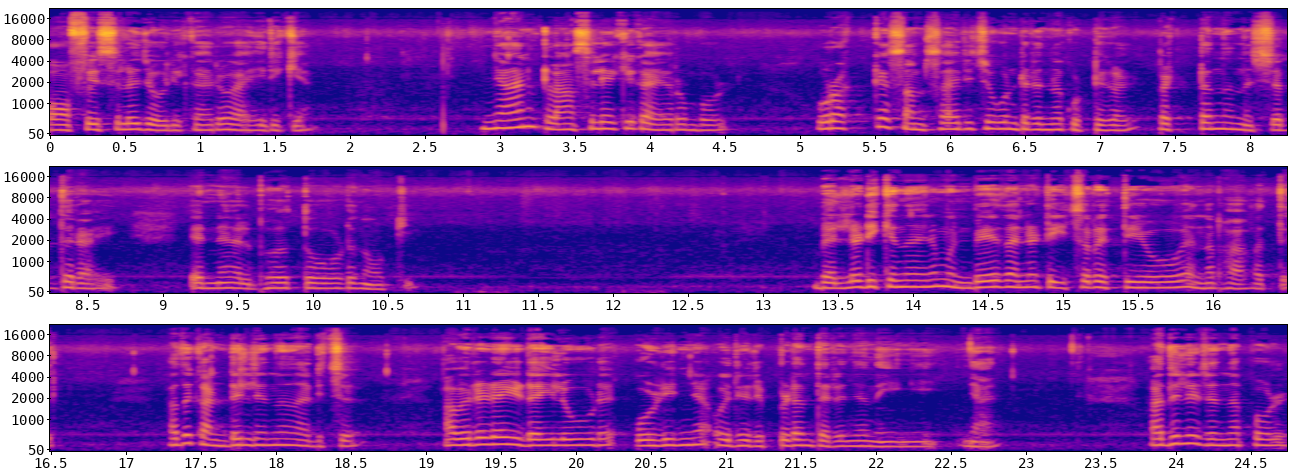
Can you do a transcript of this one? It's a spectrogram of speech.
ഓഫീസിലെ ജോലിക്കാരോ ആയിരിക്കാം. ഞാൻ ക്ലാസ്സിലേക്ക് കയറുമ്പോൾ ഉറക്കെ സംസാരിച്ചു കൊണ്ടിരുന്ന കുട്ടികൾ പെട്ടെന്ന് നിശബ്ദരായി എന്നെ അത്ഭുതത്തോട് നോക്കി. ബെല്ലടിക്കുന്നതിന് മുൻപേ തന്നെ ടീച്ചർ എത്തിയോ എന്ന ഭാവത്തിൽ. അത് കണ്ടില്ലെന്ന് നടിച്ച് അവരുടെ ഇടയിലൂടെ ഒഴിഞ്ഞ ഒരിപ്പിടം തിരഞ്ഞു നീങ്ങി ഞാൻ. അതിലിരുന്നപ്പോൾ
